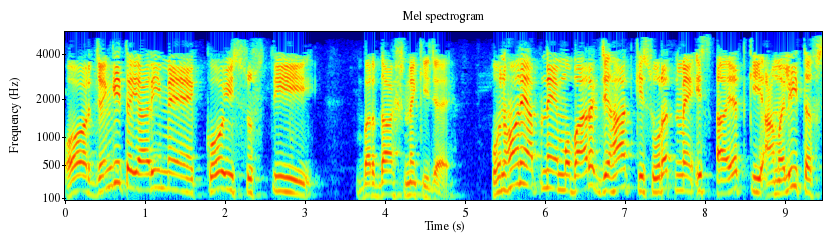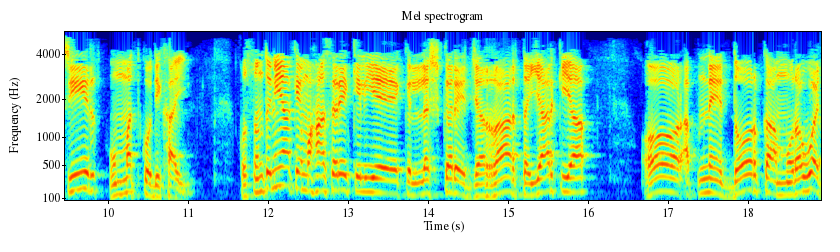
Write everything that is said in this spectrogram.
اور جنگی تیاری میں کوئی سستی برداشت نہ کی جائے۔ انہوں نے اپنے مبارک جہاد کی صورت میں اس آیت کی عملی تفسیر امت کو دکھائی۔ قسطنطنیہ کے محاصرے کے لیے ایک لشکر جرار تیار کیا اور اپنے دور کا مروج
